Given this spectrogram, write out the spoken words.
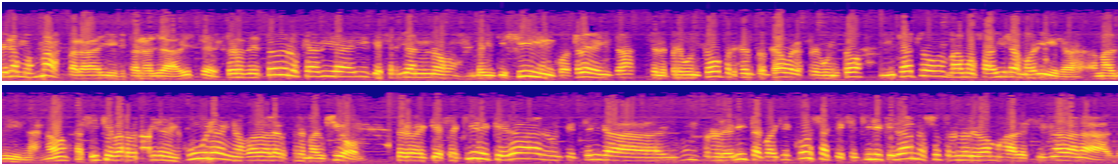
éramos más para ir para allá, ¿viste? Pero de todo lo que había ahí, que serían unos 25, 30, se le preguntó, por ejemplo, Cabo les preguntó, muchachos, vamos a ir a morir a, Malvinas, ¿no? Así que va a venir el cura y nos va a dar la extremaunción pero el que se quiere quedar o el que tenga algún problemita, cualquier cosa, que se quiere quedar, nosotros no le vamos a decir nada a nadie.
